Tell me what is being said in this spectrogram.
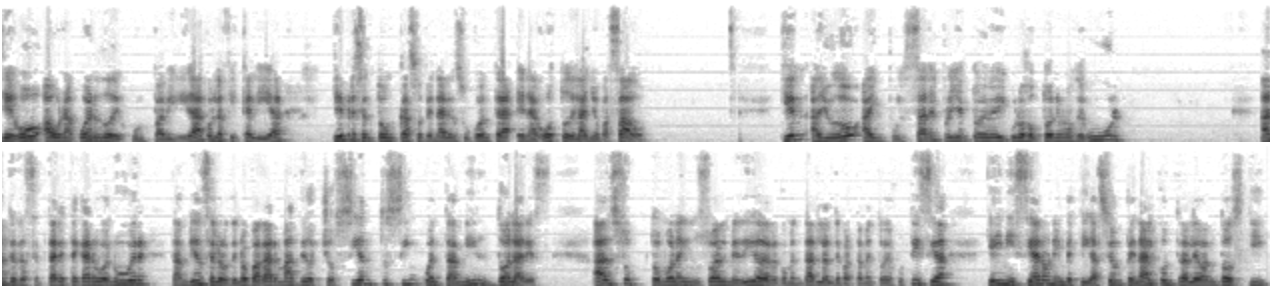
llegó a un acuerdo de culpabilidad con la fiscalía que presentó un caso penal en su contra en agosto del año pasado. Quien ayudó a impulsar el proyecto de vehículos autónomos de Google antes de aceptar este cargo en Uber, también se le ordenó pagar más de 850 mil dólares. Alsup tomó la inusual medida de recomendarle al Departamento de Justicia que iniciara una investigación penal contra Lewandowski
